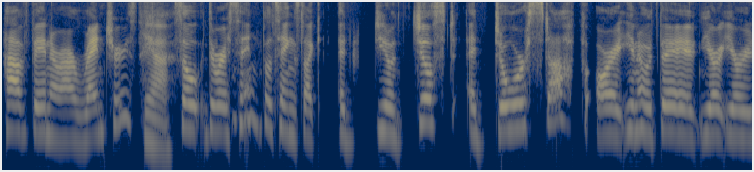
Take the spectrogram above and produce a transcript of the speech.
have been or are renters. Yeah. So there are simple things like a you know just a door stop or you know the your your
